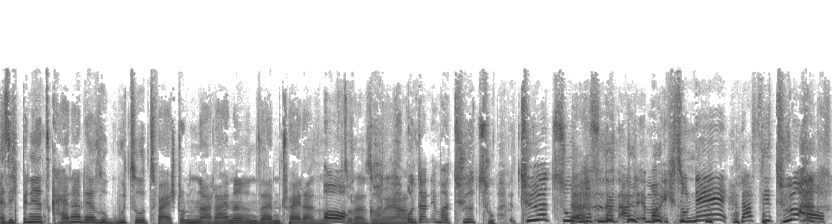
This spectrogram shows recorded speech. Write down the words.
Also ich bin jetzt keiner, der so gut so zwei Stunden alleine in seinem Trailer sitzt oder so, Oh Gott. ja. Und dann immer Tür zu. Tür zu rufen dann alle immer. Ich so, nee, lass die Tür auf.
